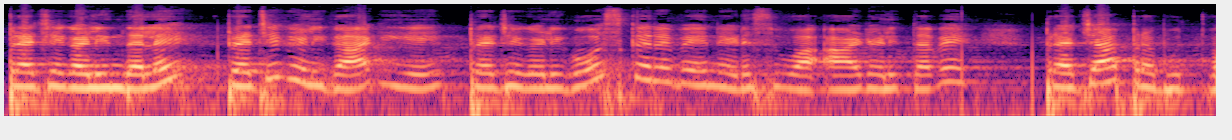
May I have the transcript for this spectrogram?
ಪ್ರಜೆಗಳಿಂದಲೇ ಪ್ರಜೆಗಳಿಗಾಗಿಯೇ ಪ್ರಜೆಗಳಿಗೋಸ್ಕರವೇ ನಡೆಸುವ ಆಡಳಿತವೇ ಪ್ರಜಾಪ್ರಭುತ್ವ.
